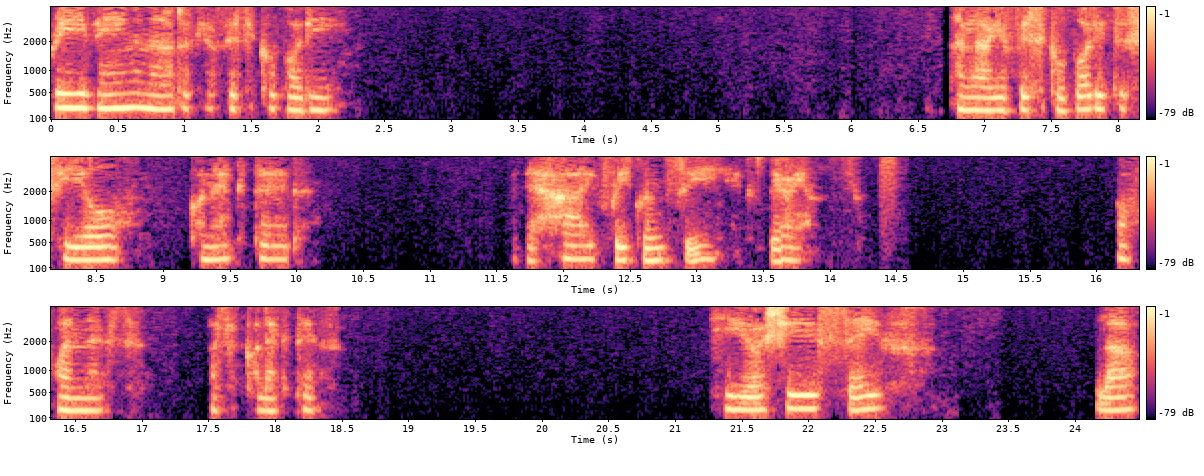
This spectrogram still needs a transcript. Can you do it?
Breathe in and out of your physical body. Allow your physical body to feel connected with a high frequency experience of oneness as a collective. He or she is safe, loved,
